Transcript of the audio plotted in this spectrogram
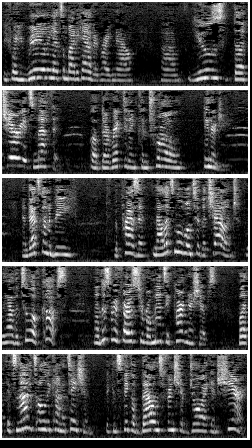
before you really let somebody have it right now. Um, use the chariot's method of directed and control energy. And that's going to be the present. Now let's move on to the challenge. We have the Two of Cups. Now this refers to romantic partnerships, but it's not its only connotation. It can speak of balance, friendship, joy, and sharing.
